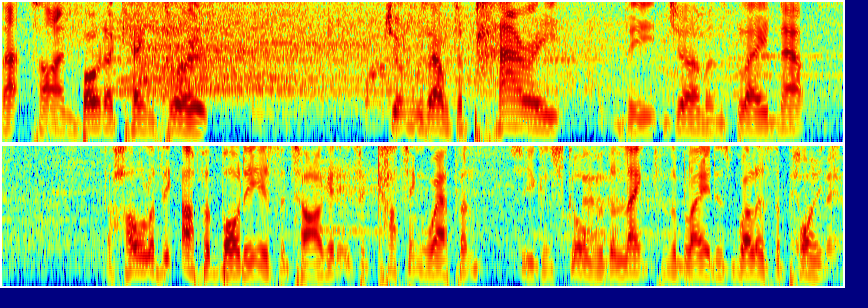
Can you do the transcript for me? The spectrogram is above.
That time Bonah came through. Jung was able to parry the German's blade. Now, the whole of the upper body is the target. It's a cutting weapon, so you can score with the length of the blade as well as the point.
